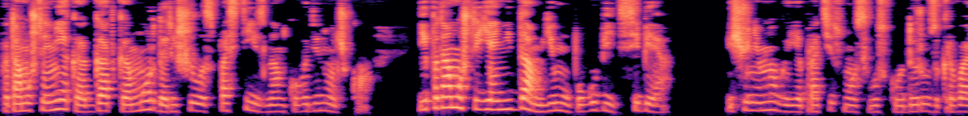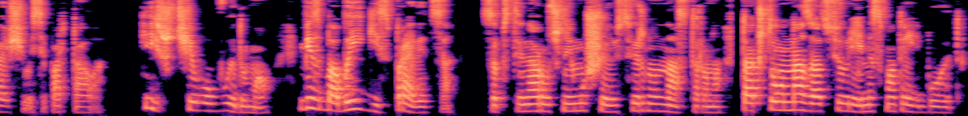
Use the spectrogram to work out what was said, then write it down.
Потому что некая гадкая морда решила спасти изнанку в одиночку. И потому что я не дам ему погубить себя. Еще немного я протиснулась в узкую дыру закрывающегося портала. Ишь, чего выдумал. Без бабы-яги справится. Собственноручно ему шею свернул на сторону, так что он назад все время смотреть будет.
